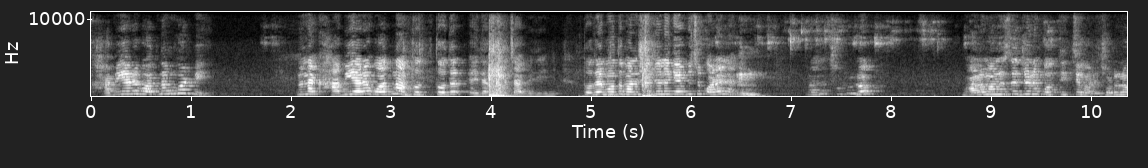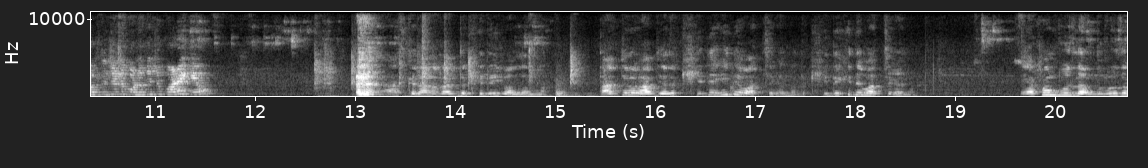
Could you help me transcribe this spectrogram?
খাবি আরও বদনাম করবি? না না খাবি আরও বদনাম। তো তোদের এই দেখো চাবি দিইনি। তোদের মতো মানুষের জন্য কেউ কিছু করে না? ছোট লোক। ভালো মানুষদের জন্য করতে ইচ্ছে করে ছোট লোকদের জন্য কোনো কিছু করে কেউ? আজকে রান্নাটা আমি তো খেতেই পারলাম না। তার জন্য ভাবছি এত খিদে খিদে পাচ্ছে কেন? তো খিদে খিদে পাচ্ছে কেন? এখন বুঝলাম দুপুরে তো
